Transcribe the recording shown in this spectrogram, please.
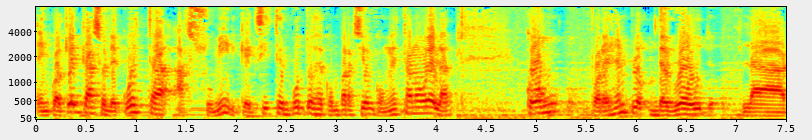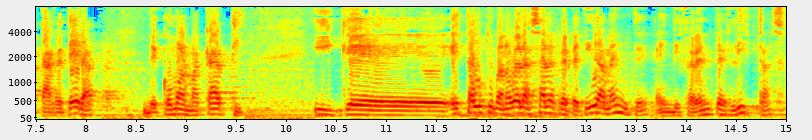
En cualquier caso, le cuesta asumir que existen puntos de comparación con esta novela con, por ejemplo, The Road, la carretera de Cormac McCarthy, y que esta última novela sale repetidamente en diferentes listas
